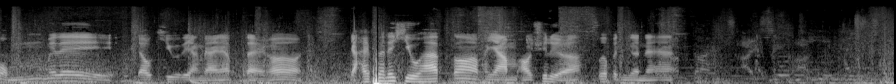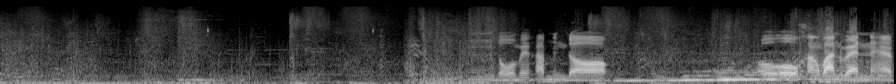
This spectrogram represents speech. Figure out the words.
ผมไม่ได้เจะเอาคิวแต่อย่างใดนะครับ แต่ก็ อยากให้เพื่อนได้คิวครับ ก็พยายามเอาช่วยเหลือเพื่อเป็นเงินนะฮะโดนไปครับหนึ่งดอก โอ้โอ้ข้างบ้านแวนนะครับ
